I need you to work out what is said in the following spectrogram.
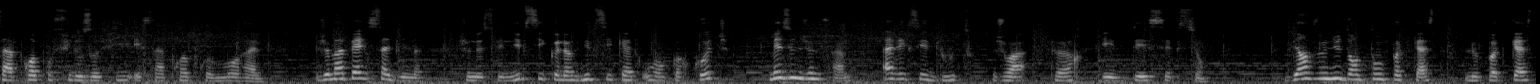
sa propre philosophie et sa propre morale. Je m'appelle Sabine. Je ne suis ni psychologue, ni psychiatre ou encore coach, mais une jeune femme avec ses doutes, joies, peurs et déceptions. Bienvenue dans ton podcast, le podcast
